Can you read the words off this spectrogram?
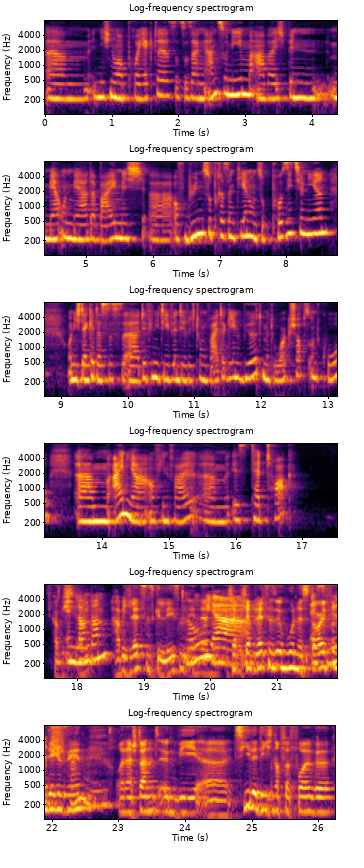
ähm, nicht nur Projekte sozusagen anzunehmen, aber ich bin mehr und mehr dabei, mich äh, auf Bühnen zu präsentieren und zu positionieren Und ich denke, dass es äh, definitiv in die Richtung weitergehen wird mit Workshops und Co. Ähm, ein Jahr auf jeden Fall ähm, ist TED Talk Hab ich, In hab London? Habe ich letztens gelesen. Oh in ja. Ich habe ich hab letztens irgendwo eine Story von dir gesehen. Und da stand irgendwie äh, Ziele, die ich noch verfolge,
